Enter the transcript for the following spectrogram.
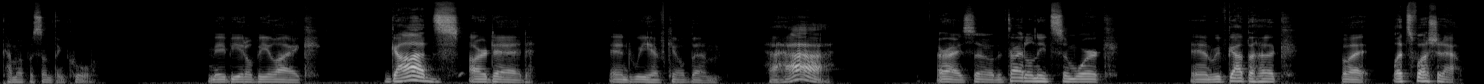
come up with something cool. Maybe it'll be like, Gods are dead, and we have killed them. Haha. All right, so the title needs some work, and we've got the hook, but let's flesh it out.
